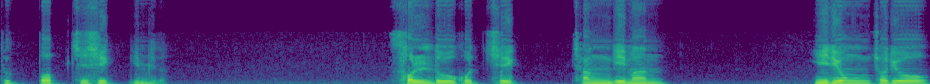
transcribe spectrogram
득법 지식입니다. 설두 고칙 장기만 일용저료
